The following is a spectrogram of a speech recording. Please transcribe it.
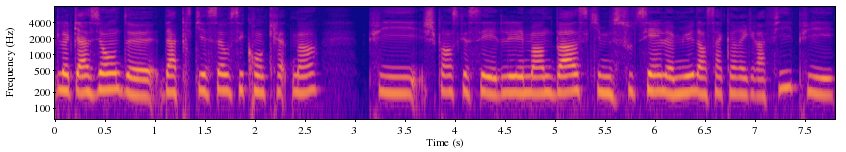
l'occasion de- d'appliquer ça aussi concrètement. Puis je pense que c'est l'élément de base qui me soutient le mieux dans sa chorégraphie, puis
